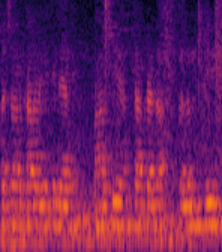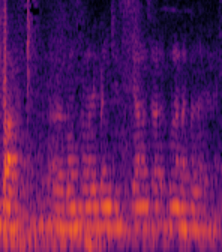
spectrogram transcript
त्याच्यावर कारवाई केली आहे. भारतीय हत्या कायदा कलम तीन पाच कंसामध्ये पंचवीस यानुसार गुन्हा दाखल झालेला आहे.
